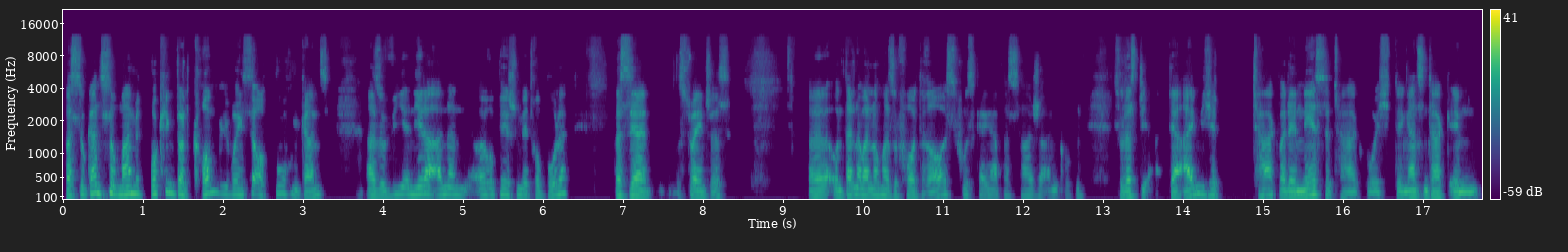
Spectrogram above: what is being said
was du ganz normal mit Booking.com übrigens auch buchen kannst, also wie in jeder anderen europäischen Metropole, was sehr strange ist. Äh, und dann aber nochmal sofort raus, Fußgängerpassage angucken, sodass die, der eigentliche Tag war der nächste Tag, wo ich den ganzen Tag im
